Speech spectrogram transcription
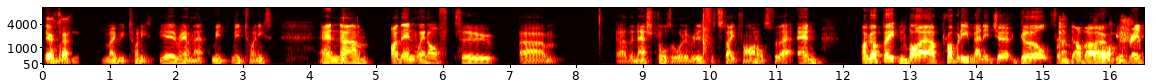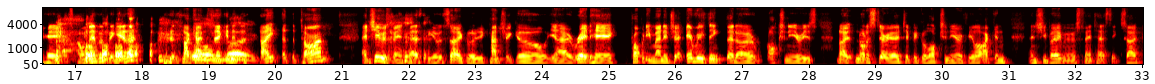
Yeah, okay. maybe, maybe 20. Yeah, around that mid mid 20s, and um, I then went off to um, uh, the nationals or whatever it is, the state finals for that, and I got beaten by a property manager girl from Dubbo with red hair. So I'll never forget it. I came oh, second no. in the state at the time, and she was fantastic. it was so good. A country girl, you know, red hair, property manager, everything that a auctioneer is. No, not a stereotypical auctioneer, if you like. And and she beat me. It was fantastic. So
